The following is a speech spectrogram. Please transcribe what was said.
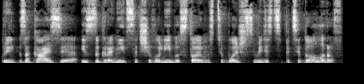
При заказе из-за границы чего-либо стоимостью больше 75 долларов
